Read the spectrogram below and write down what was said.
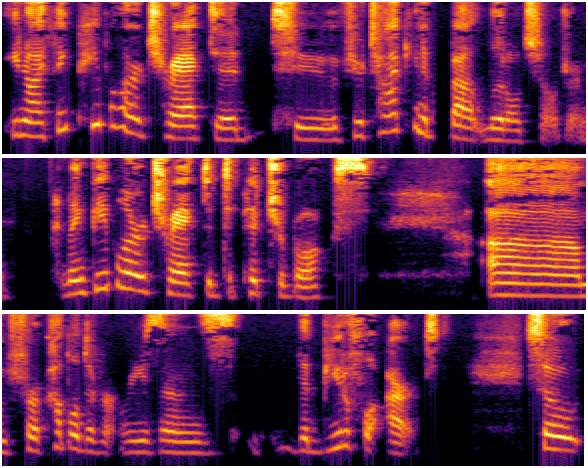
you know, I think people are attracted to if you're talking about little children, I think people are attracted to picture books um, for a couple different reasons. The beautiful art. So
